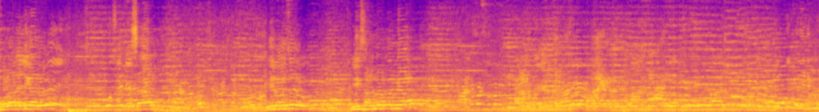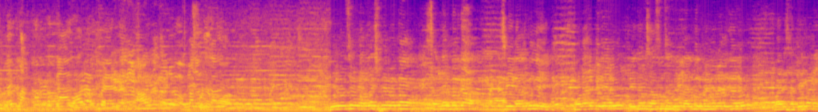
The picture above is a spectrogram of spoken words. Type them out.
మూడారెడ్డి గారు. సార్ ఈరోజు ఈ సందర్భంగా ఈరోజు వరలక్ష్మి వ్రతం సందర్భంగా శ్రీ నల్లమల్లి మూడారెడ్డి గారు ప్రీతం శాసనసభ్యులు నల్లమల్లి మూడారెడ్డి గారు వారి సతీమణి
